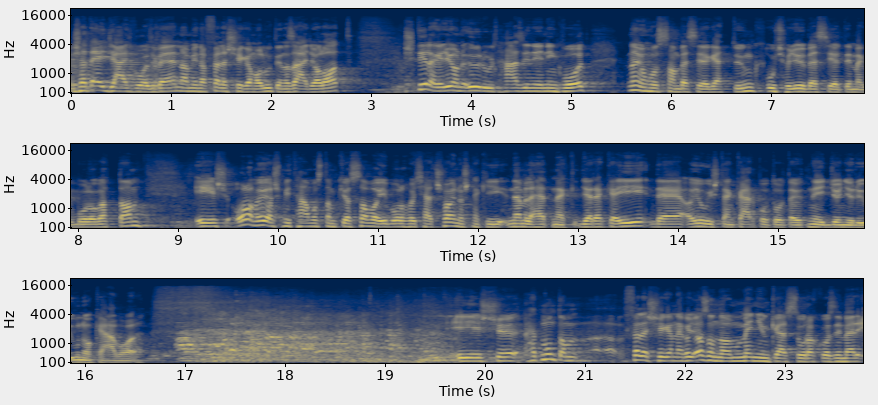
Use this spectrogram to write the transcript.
És hát egy ágy volt benne, amin a feleségem aludt, én az ágy alatt. És tényleg egy olyan őrült házinénink volt, nagyon hosszan beszélgettünk, úgyhogy ő beszélt, én meg bólogattam. És valami olyasmit hámoztam ki a szavaiból, hogy hát sajnos neki nem lehetnek gyerekei, de a jóisten kárpótolta őt négy gyönyörű unokával. És hát mondtam feleségemnek, hogy azonnal menjünk el szórakozni, mert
